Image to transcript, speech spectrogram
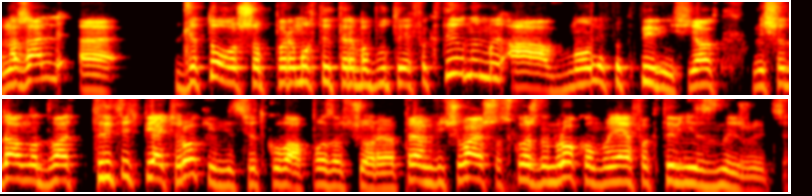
На жаль, е, для того, щоб перемогти, треба бути ефективними, а в ефективніші. Я нещодавно два- 35 років відсвяткував позавчора. Я прям відчуваю, що з кожним роком моя ефективність знижується.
